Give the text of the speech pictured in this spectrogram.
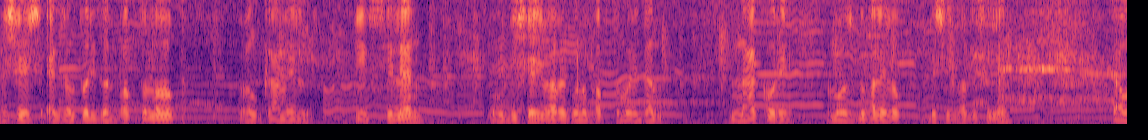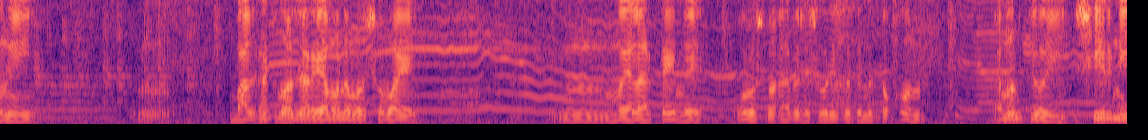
বিশেষ একজন তরিকত ভক্ত লোক এবং কামেল পীর ছিলেন। তিনি বিশেষভাবে কোনো ভক্ত মরিদান না করে মজনু হালে লোক বেশিরভাগই ছিলেন। তা উনি বাঘাট মাজারে এমন এমন সময়ে মেলার টাইমে ওরস মাহাবিলে শরীফ হতেন তখন। এমনকি ওই শিরনি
